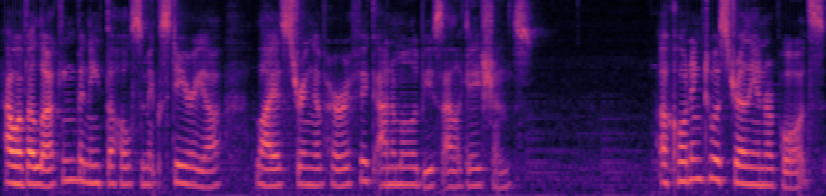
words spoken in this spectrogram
However, lurking beneath the wholesome exterior lie a string of horrific animal abuse allegations. According to Australian reports,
